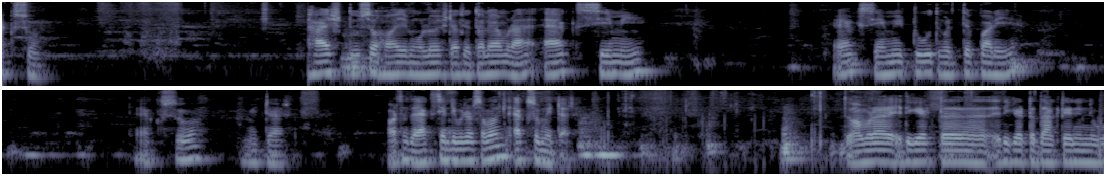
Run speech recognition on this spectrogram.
একশো। হাইস্ট দুশো হয় এবং লোয়েস্ট একশো। তাহলে আমরা এক সেমি এক সেমি টু ধরতে পারি। একশো মিটার, অর্থাৎ এক সেন্টিমিটার সমান একশো মিটার। তো আমরা এদিকে একটা এদিকে একটা দাগ টেনে নেব।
